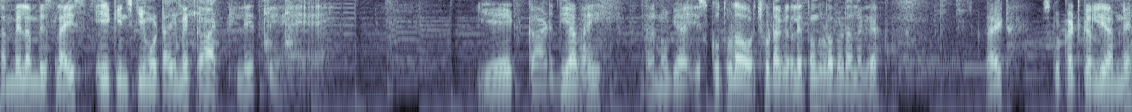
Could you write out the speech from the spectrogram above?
लंबे लंबे स्लाइस एक इंच की मोटाई में काट लेते हैं। ये काट दिया भाई, डन हो गया। इसको थोड़ा और छोटा कर लेता हूँ, थोड़ा बड़ा लग रहा है। राइट इसको कट कर लिया हमने।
